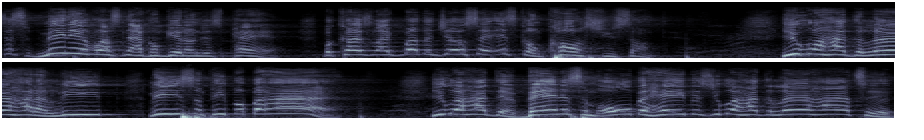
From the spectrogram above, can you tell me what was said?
just many of us not gonna get on this path? Because, like Brother Joe said, it's gonna cost you something. You're gonna have to learn how to leave, leave some people behind. You're gonna have to abandon some old behaviors. You're gonna have to learn how to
